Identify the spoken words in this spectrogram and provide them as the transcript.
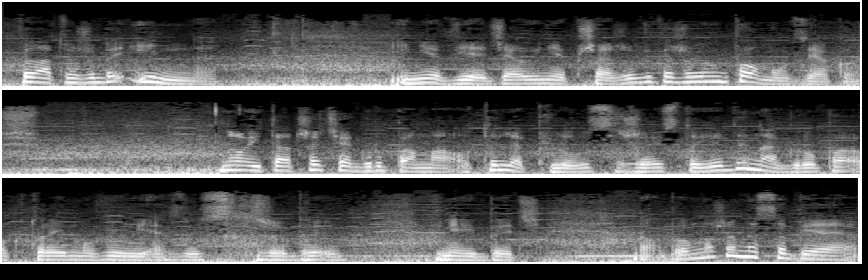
tylko na tym, żeby inny i nie wiedział i nie przeżył, tylko żeby mu pomóc jakoś. No i ta trzecia grupa ma o tyle plus, że jest to jedyna grupa, o której mówił Jezus, żeby w niej być. No, bo możemy sobie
